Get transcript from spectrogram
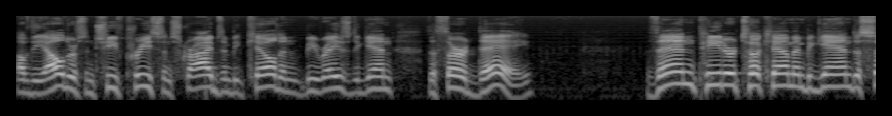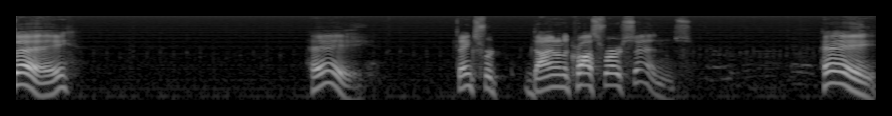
of the elders and chief priests and scribes and be killed and be raised again the third day. Then Peter took him and began to say, Hey, thanks for dying on the cross for our sins. Hey,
